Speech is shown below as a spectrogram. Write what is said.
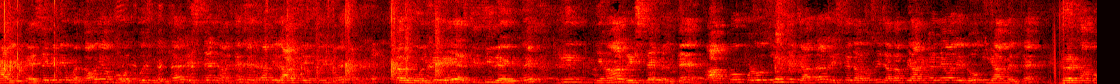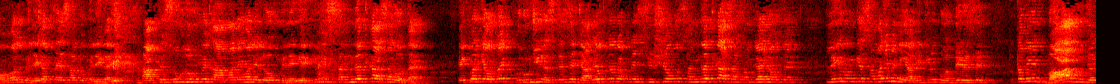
खाली पैसे के लिए बताओ यहाँ बहुत कुछ मिलता है नाते लास्ट में सर बोल के गए एसटीसी रैंक कि यहाँ रिश्ते मिलते हैं। आपको पड़ोसियों से ज़्यादा, रिश्तेदारों से ज़्यादा प्यार करने वाले लोग यहाँ मिलते हैं। घर का माहौल मिलेगा, पैसा तो मिलेगा ही। आपके सुख दुख में काम आने वाले लोग मिलेंगे, क्योंकि संगत का असर होता है। एक बार क्या होता है, गुरुजी रास्ते से जा रहे होते हैं और अपने शिष्यों को संगत का असर समझा रहे होते हैं। लेकिन उनके समझ में नहीं आ रही थी बहुत देर से। तो तभी एक बाघ गुजर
